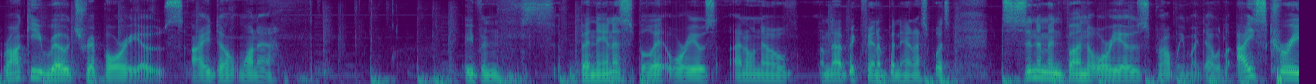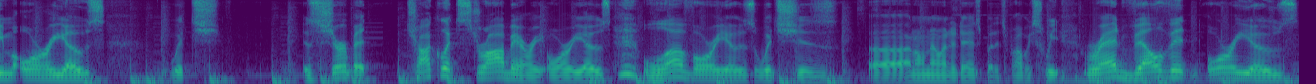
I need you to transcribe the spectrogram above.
Rocky Road Trip Oreos. I don't want to. Even banana split Oreos. I don't know. I'm not a big fan of banana splits. Cinnamon bun Oreos. Probably my dad would. Ice cream Oreos, which is sherbet. Chocolate strawberry Oreos. Love Oreos, which is. Uh, I don't know what it is, but it's probably sweet. Red velvet Oreos.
